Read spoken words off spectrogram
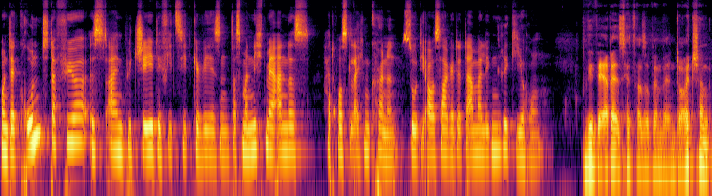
Und der Grund dafür ist ein Budgetdefizit gewesen, das man nicht mehr anders hat ausgleichen können, so die Aussage der damaligen Regierung. Wie wäre es jetzt also, wenn wir in Deutschland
